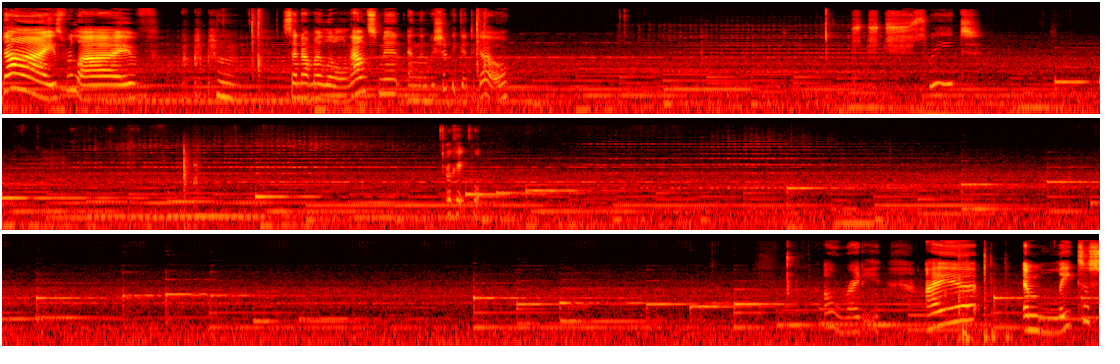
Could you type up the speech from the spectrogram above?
Nice, we're live. Send out my little announcement and then we should be good to go. Sweet. Okay, cool.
